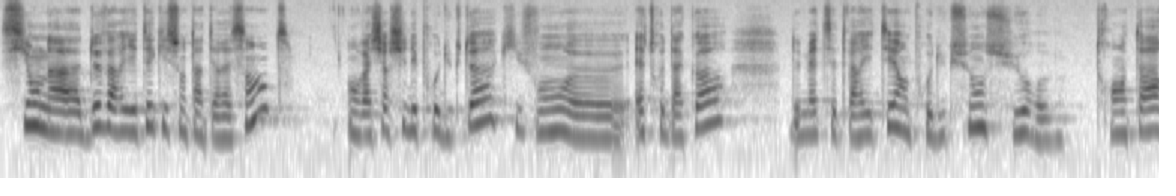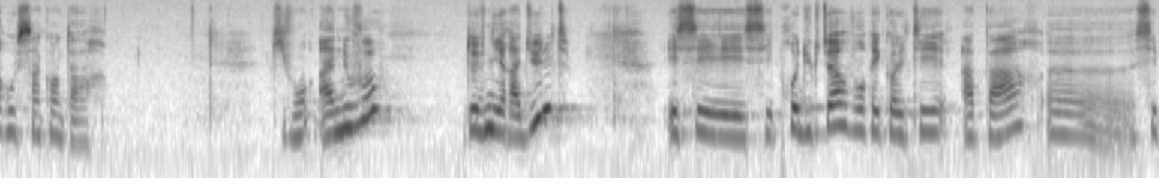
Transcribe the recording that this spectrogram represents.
Si on a deux variétés qui sont intéressantes, on va chercher des producteurs qui vont euh, être d'accord de mettre cette variété en production sur euh, 30 arts ou 50 arts, qui vont à nouveau devenir adultes. Et ces, ces producteurs vont récolter à part euh, ces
